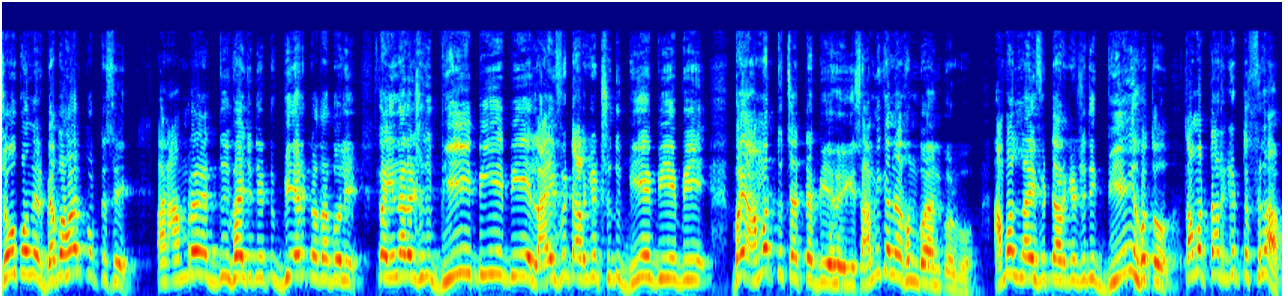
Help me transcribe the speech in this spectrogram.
যৌবনের ব্যবহার করতেছে। আর আমরা এক দুই ভাই যদি একটু বিয়ের কথা বলি এনারা শুধু বিয়ে বিয়ে বিয়ে লাইফে টার্গেট শুধু বিয়ে বিয়ে বিয়ে। ভাই, আমার তো চারটা বিয়ে হয়ে গেছে, আমি কেন এখন বয়ান করব? আমার লাইফের টার্গেট যদি বিয়েই হতো, তো আমার টার্গেট তো ফিলাপ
